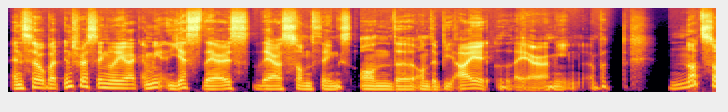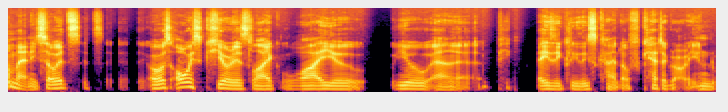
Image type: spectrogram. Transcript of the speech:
And so, but interestingly, like I mean, yes, there is there are some things on the on the BI layer. I mean, but not so many. So it's it's. I was always curious, like why you you uh, picked basically this kind of category and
